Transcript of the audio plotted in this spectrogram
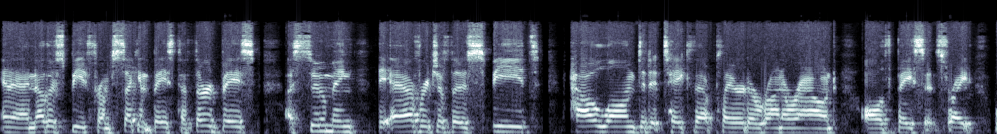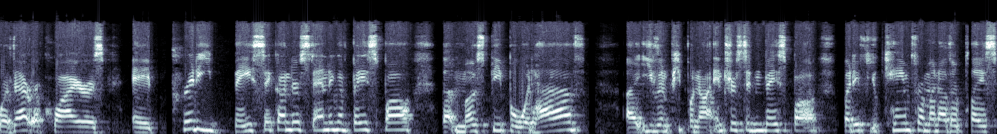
and at another speed from second base to third base, assuming the average of those speeds how long did it take that player to run around all the bases, right? Where that requires a pretty basic understanding of baseball that most people would have, uh, even people not interested in baseball. But if you came from another place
